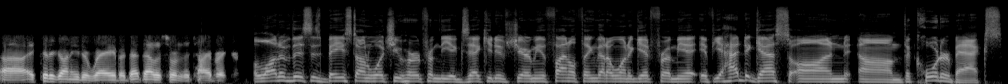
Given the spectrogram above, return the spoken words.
uh, it could have gone either way, but that, that was sort of the tiebreaker. A lot of this is based on what you heard from the executives, Jeremy. The final thing that I want to get from you, if you had to guess on um, the quarterbacks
